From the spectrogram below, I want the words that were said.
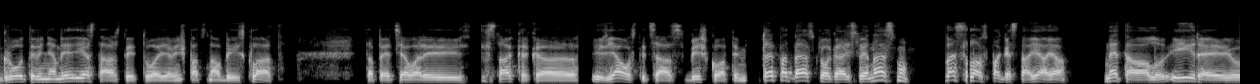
Grūti viņam iestāstīt to, ja viņš pats nav bijis klāt. Tāpēc jau arī saka, ka ir jāuzticās biškopim. Tepat dēskrogā es vien esmu. Veselavs pagastā, jā, jā. Netālu īrēju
